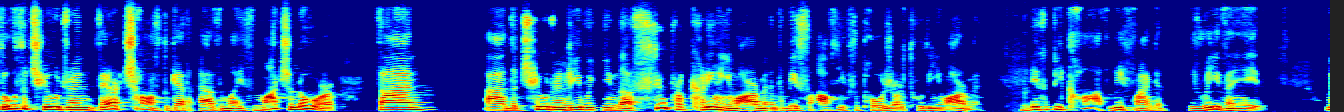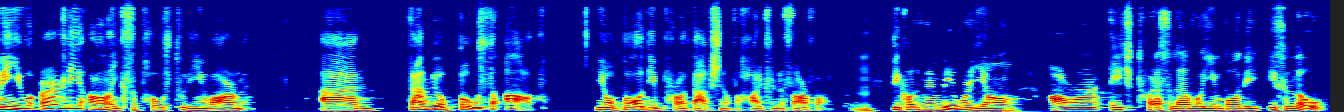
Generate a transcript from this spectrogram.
those children, their chance to get asthma is much lower than and the children live in a super clean environment with without exposure to the environment. it's because we find The reason is when you early on exposed to the environment, and then will boost up your body production of hydrogen sulfide. Mm. Because when we were young, our H2S level in body is low.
